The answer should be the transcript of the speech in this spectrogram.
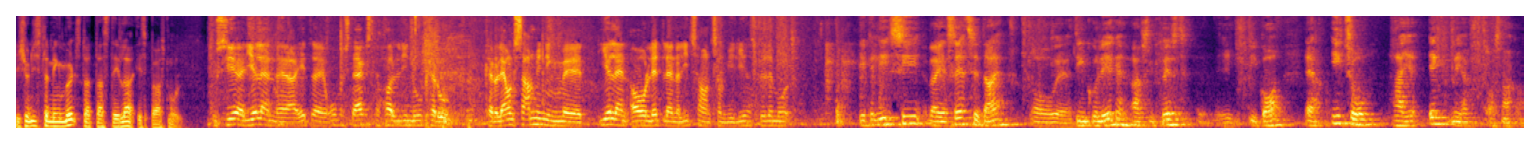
Det er journalist Flemming Mønster, der stiller et spørgsmål. Du siger, at Irland er et af Europas stærkeste hold lige nu. Kan du, kan du lave en sammenligning med Irland og Letland og Litauen, som I lige har spillet mod? Jeg kan lige sige, hvad jeg sagde til dig og øh, din kollega Axel Kvist i, i går, at I to har jeg ikke mere at snakke om.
